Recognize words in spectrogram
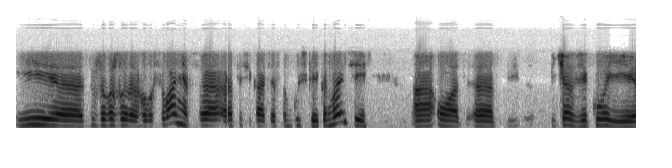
і е, дуже важливе голосування. Це ратифікація Стамбульської конвенції. А, от під час якої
